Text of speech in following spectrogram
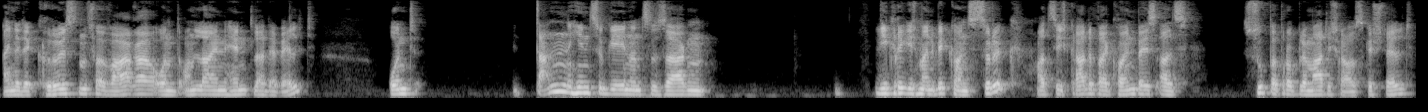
einer der größten Verwahrer und Online-Händler der Welt. Und dann hinzugehen und zu sagen, wie kriege ich meine Bitcoins zurück, hat sich gerade bei Coinbase als super problematisch herausgestellt.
